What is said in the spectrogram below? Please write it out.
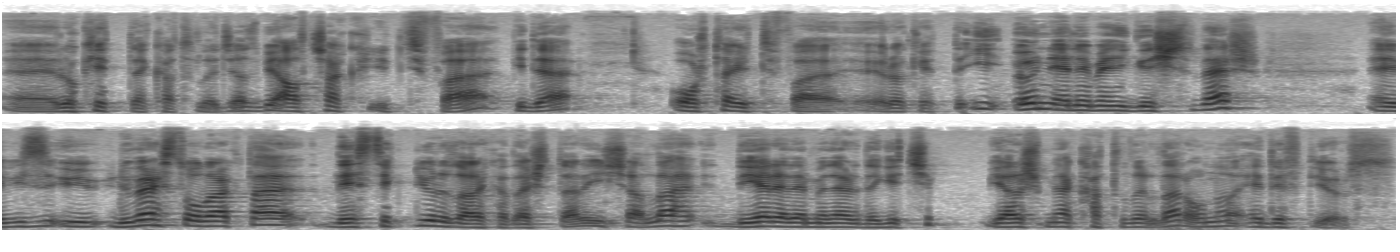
e, roketle katılacağız. Bir alçak irtifa, bir de orta irtifa e, rokette. Ön elemeyi geçtiler. E, biz üniversite olarak da destekliyoruz arkadaşlar. İnşallah diğer elemelerde geçip yarışmaya katılırlar. Onu hedefliyoruz.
